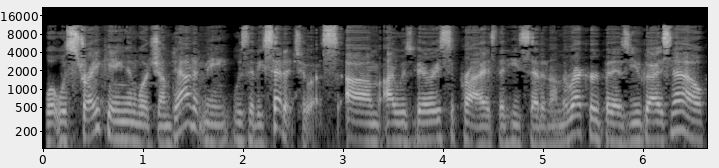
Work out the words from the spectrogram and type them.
What was striking and what jumped out at me was that he said it to us. Um, I was very surprised that he said it on the record, but as you guys know,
